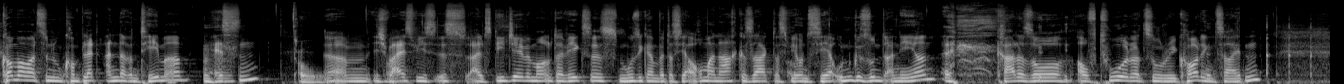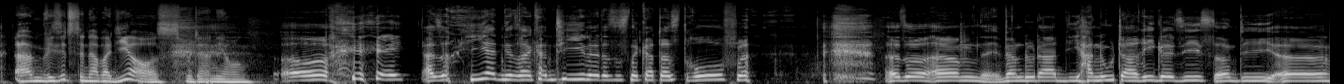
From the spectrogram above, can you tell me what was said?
Kommen wir mal zu einem komplett anderen Thema, mhm. Essen. Oh. Ähm, ich weiß, wie es ist als DJ, wenn man unterwegs ist. Musikern wird das ja auch immer nachgesagt, dass wir uns sehr ungesund ernähren. Gerade so auf Tour oder zu Recording-Zeiten. Ähm, wie sieht es denn da bei dir aus mit der Ernährung? Oh, hey, also hier in dieser Kantine, das ist eine Katastrophe. Also, ähm, wenn du da die Hanuta-Riegel siehst und die äh,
